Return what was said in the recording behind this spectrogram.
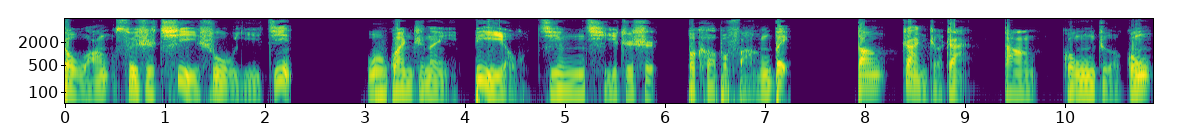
纣王虽是气数已尽，五关之内必有惊奇之事，不可不防备。当战者战，当攻者攻。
